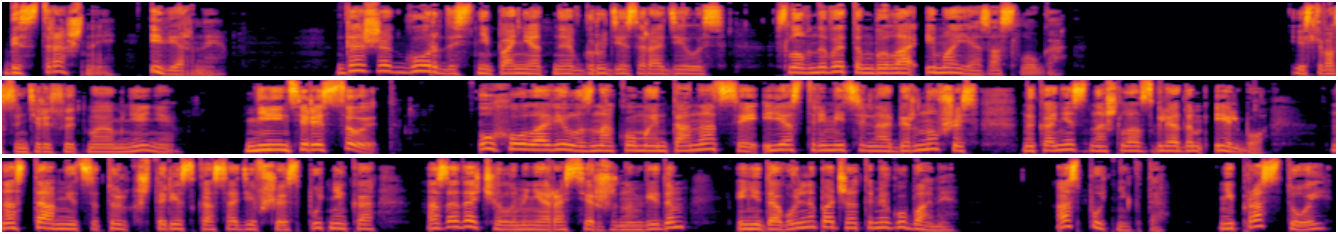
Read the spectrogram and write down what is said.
бесстрашные и верные. Даже гордость непонятная в груди зародилась, словно в этом была и моя заслуга. Если вас интересует мое мнение... Не интересует! Ухо уловило знакомые интонации, и я, стремительно обернувшись, наконец нашла взглядом Эльбу. Наставница, только что резко осадившая спутника, озадачила меня рассерженным видом и недовольно поджатыми губами. А спутник-то непростой.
